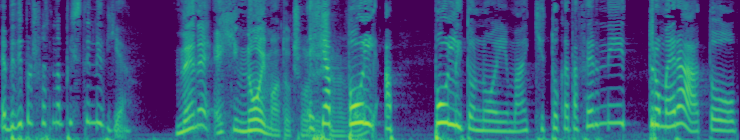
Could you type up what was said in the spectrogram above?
επειδή προσπαθεί να πει στην ίδια. Ναι, ναι, έχει νόημα το exposition. Έχει εδώ. απόλυ, απόλυτο νόημα και το καταφέρνει τρομερά το,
